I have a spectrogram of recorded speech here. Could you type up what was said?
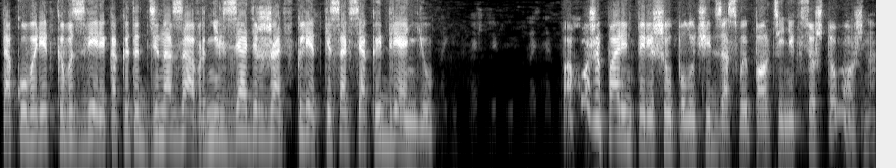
Такого редкого зверя, как этот динозавр, нельзя держать в клетке со всякой дрянью. «Похоже, парень-то решил получить за свой полтинник все, что можно»,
